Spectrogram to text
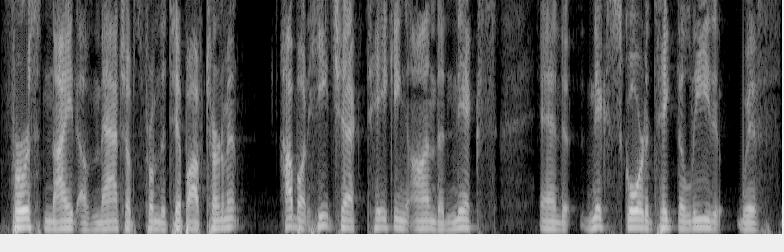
first night of matchups from the tip-off tournament. How about Heat Check taking on the Knicks, and Knicks score to take the lead with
